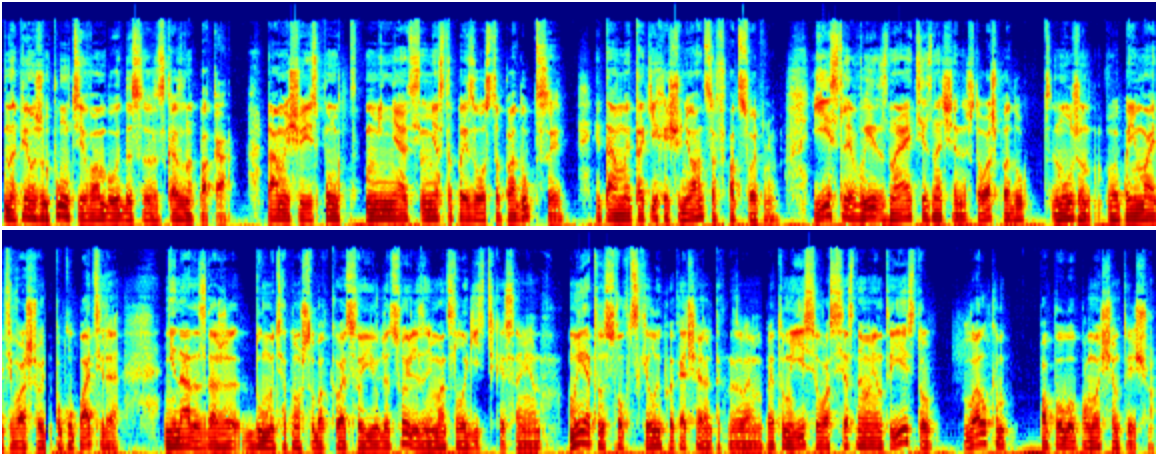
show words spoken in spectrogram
на первом же пункте вам будет сказано «пока». Там еще есть пункт менять место производства продукции, и там и таких еще нюансов под сотню. Если вы знаете изначально, что ваш продукт нужен, вы понимаете вашего покупателя, не надо даже думать о том, чтобы открывать свое лицо или заниматься логистикой самим. Мы это софт-скиллы прокачали, так называемые. Поэтому если у вас естественные моменты есть, то welcome, попробую помочь чем-то еще.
